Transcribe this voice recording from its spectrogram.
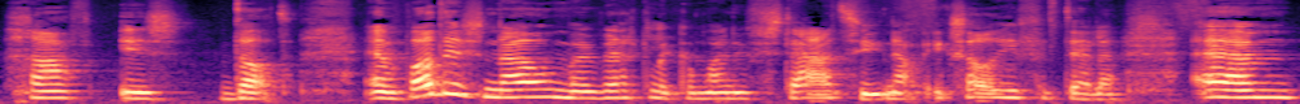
gaaf is dat? En wat is nou mijn werkelijke manifestatie? Nou, ik zal je vertellen. Um,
